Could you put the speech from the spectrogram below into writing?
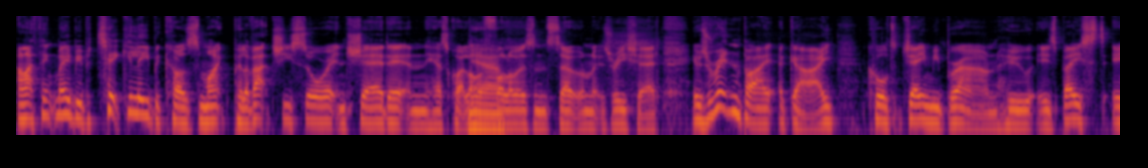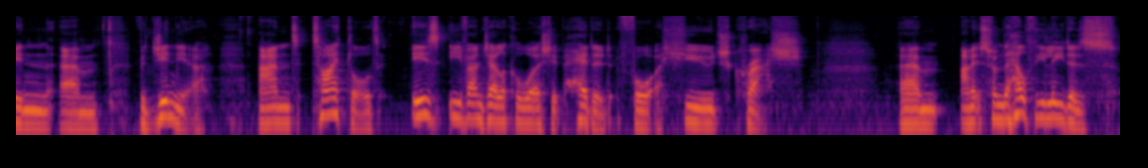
and I think maybe particularly because Mike Pilavachi saw it and shared it, and he has quite a lot Yeah. of followers, and so on. It was reshared. It was written by a guy called Jamie Brown, who is based in um, Virginia, and titled "Is Evangelical Worship Headed for a Huge Crash?" Um, and it's from the Healthy Leaders,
